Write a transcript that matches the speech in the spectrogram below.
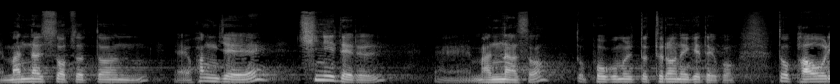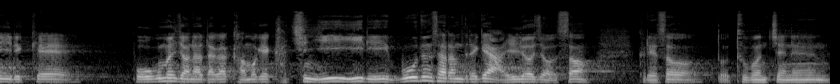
만날 수 없었던 황제의 친위대를 만나서 또 복음을 또 드러내게 되고 또 바울이 이렇게 복음을 전하다가 감옥에 갇힌 이 일이 모든 사람들에게 알려져서 그래서 또 두 번째는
